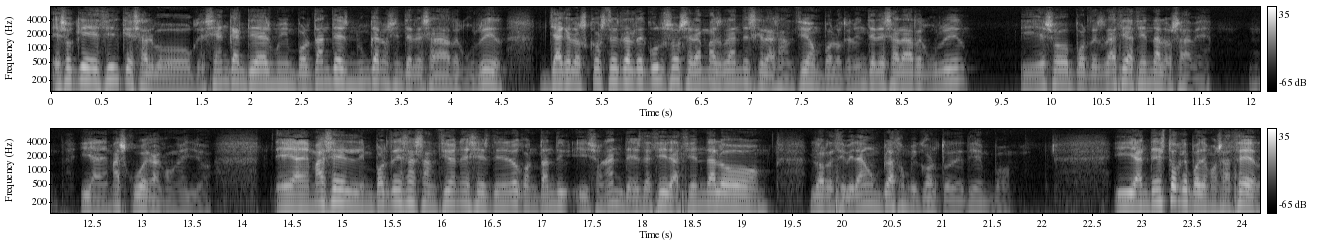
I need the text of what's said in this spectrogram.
Eso quiere decir que salvo que sean cantidades muy importantes, nunca nos interesará recurrir, ya que los costes del recurso serán más grandes que la sanción, por lo que no interesará recurrir, y eso por desgracia Hacienda lo sabe, y además juega con ello. Eh, además, el importe de esas sanciones es dinero contante y sonante, es decir, Hacienda lo, lo recibirá en un plazo muy corto de tiempo. Y ante esto, ¿qué podemos hacer?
